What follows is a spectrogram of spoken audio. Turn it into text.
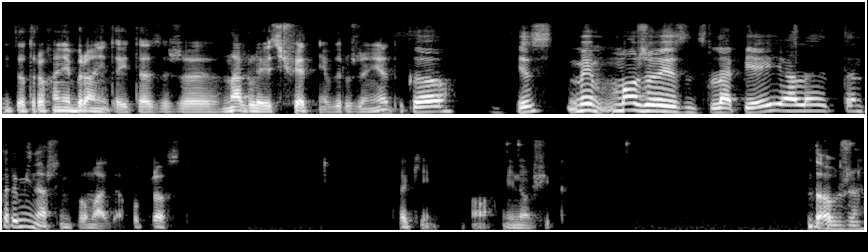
I to trochę nie broni tej tezy, że nagle jest świetnie w drużynie, tylko jest, my, może jest lepiej, ale ten terminarz im pomaga po prostu. Taki, o, minusik. Dobrze.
